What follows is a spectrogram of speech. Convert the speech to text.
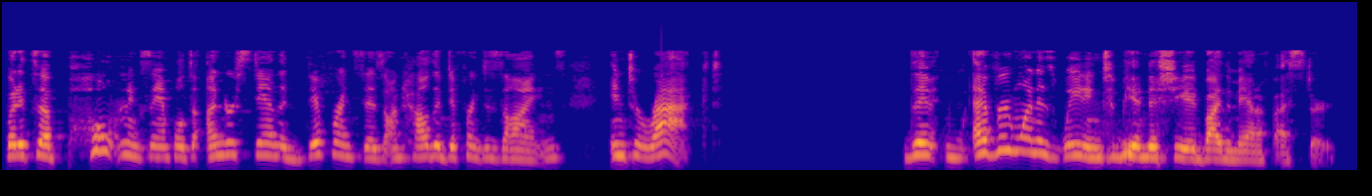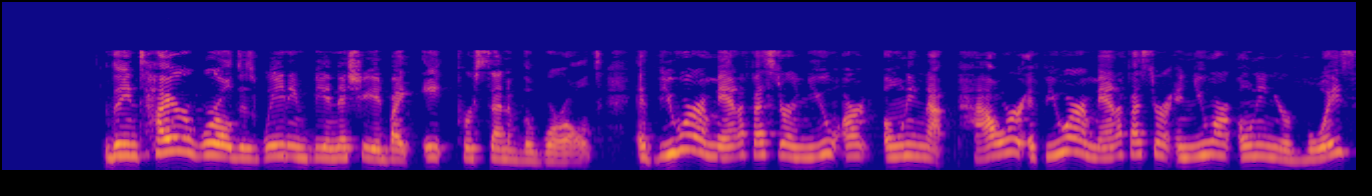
but it's a potent example to understand the differences on how the different designs interact the, everyone is waiting to be initiated by the manifester. The entire world is waiting to be initiated by 8% of the world. If you are a manifester and you aren't owning that power, if you are a manifester and you aren't owning your voice,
